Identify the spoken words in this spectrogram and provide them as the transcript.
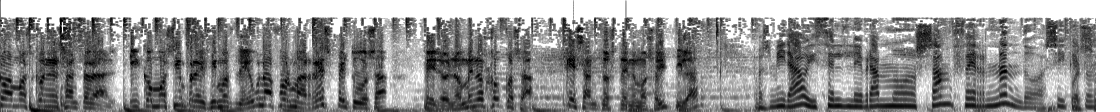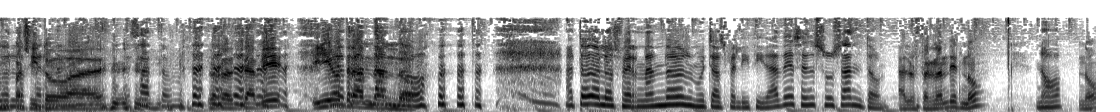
Continuamos con el santoral y como siempre decimos de una forma respetuosa, pero no menos jocosa. ¿Qué santos tenemos hoy, Pilar? Pues mira, hoy celebramos San Fernando, así que Pues todos un los pasito Fernandos- Exacto. Nosotros a pie y otra andando. a todos los Fernandos, muchas felicidades en su santo. A los Fernández no, No, no,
